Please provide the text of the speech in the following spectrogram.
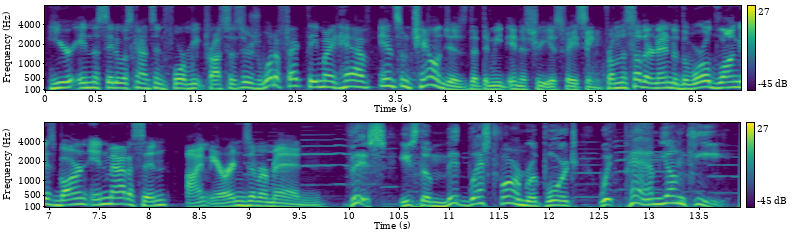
here in the state of Wisconsin for meat processors, what effect they might have, and some challenges that the meat industry is facing. From the southern end of the world's longest barn in Madison, I'm Aaron Zimmerman. This is the Midwest Farm Report with Pam Jahnke.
